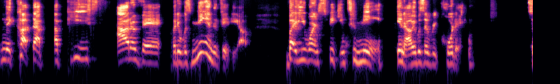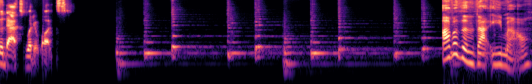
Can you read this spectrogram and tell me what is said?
and they cut that a piece out of it, but it was me in the video. But you weren't speaking to me. You know, it was a recording. So that's what it was. Other than that email,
